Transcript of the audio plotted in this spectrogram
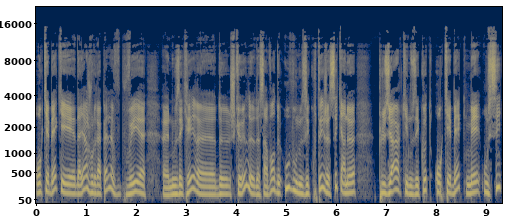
au Québec. Et d'ailleurs, je vous le rappelle, vous pouvez nous écrire de curieux de, savoir de où vous nous écoutez. Je sais qu'il y en a plusieurs qui nous écoutent au Québec, mais aussi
